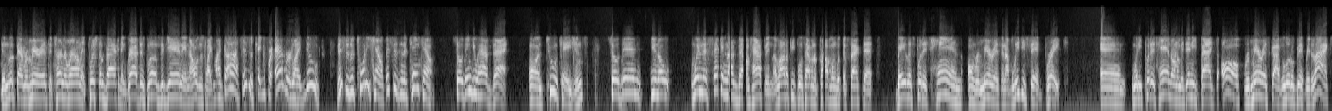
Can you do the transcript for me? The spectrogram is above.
then looked at Ramirez, and turned around and pushed him back, and then grabbed his gloves again. And I was just like, my gosh, this is taking forever. Like, dude, this is a 20 count. This isn't a 10 count. So then you have that on two occasions. So then, you know, when the second knockdown happened, a lot of people was having a problem with the fact that Bayless put his hand on Ramirez, and I believe he said break. And when he put his hand on him and then he backed off, Ramirez got a little bit relaxed.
